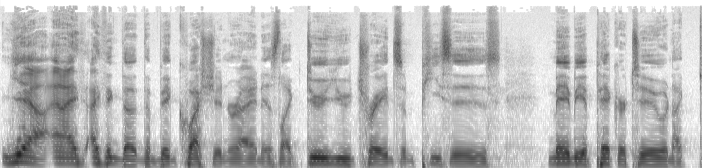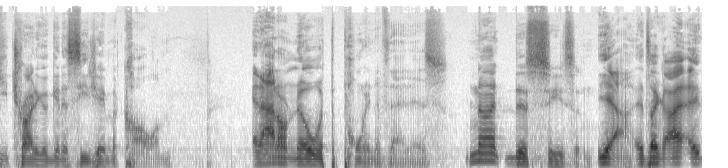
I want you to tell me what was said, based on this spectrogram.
Yeah, and I, I think the the big question, right, is like, do you trade some pieces, maybe a pick or two, and like try to go get a CJ McCollum? And I don't know what the point of that is. Not this season. Yeah, it's like I,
